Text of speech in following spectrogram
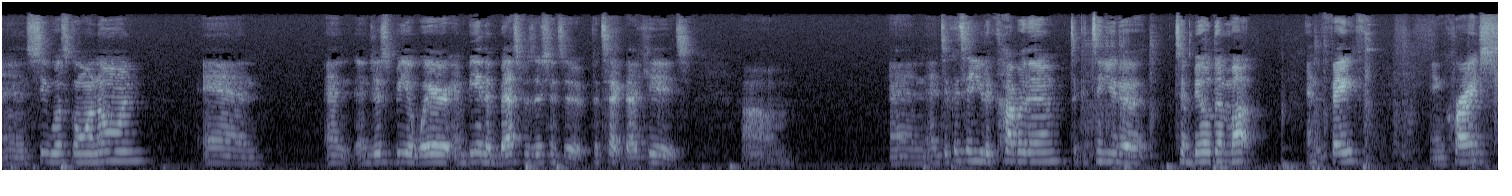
and see what's going on, and and and just be aware and be in the best position to protect our kids, um, and and to continue to cover them, to continue to to build them up in faith in Christ,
